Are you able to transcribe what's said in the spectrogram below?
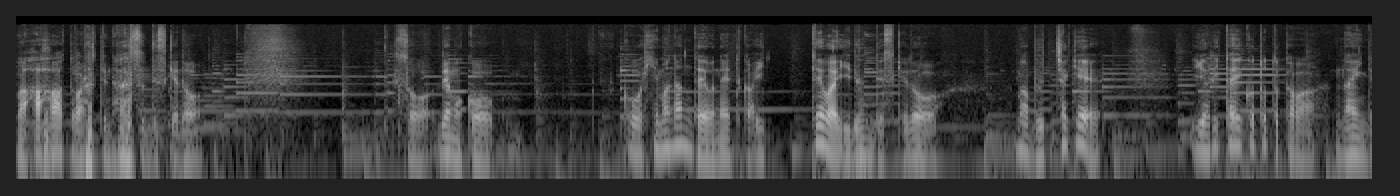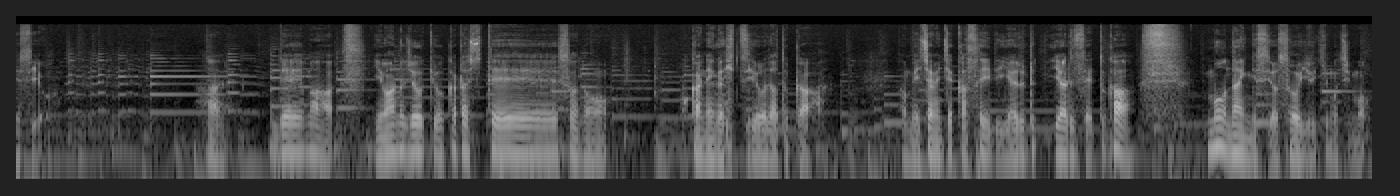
まあ母と笑って流すんですけど、そう、でもこう、こう暇なんだよねとか言ってはいるんですけど、まあぶっちゃけやりたいこととかはないんですよ。はい。で、まあ今の状況からして、そのお金が必要だとか、めちゃめちゃ稼いでやるやるぜとか、もうないんですよ、そういう気持ちも。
